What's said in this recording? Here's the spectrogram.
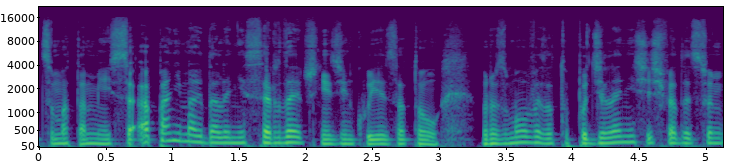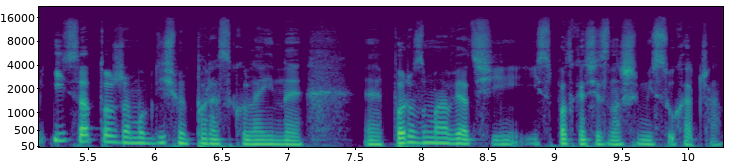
co ma tam miejsce. A pani Magdalenie serdecznie dziękuję za tą rozmowę, za to podzielenie się świadectwem i za to, że mogliśmy po raz kolejny e, porozmawiać i, i spotkać się z naszymi słuchaczami.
